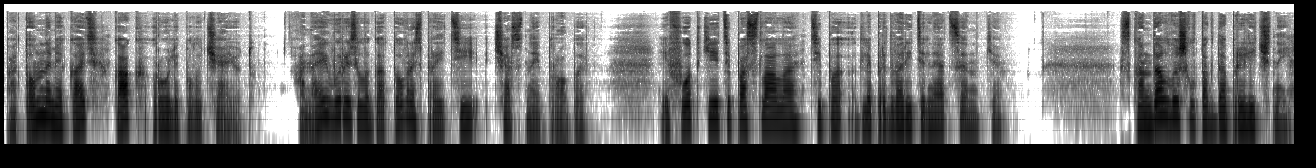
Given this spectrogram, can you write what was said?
Потом намекать, как роли получают. Она и выразила готовность пройти частные пробы. И фотки эти послала, типа для предварительной оценки. Скандал вышел тогда приличный.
